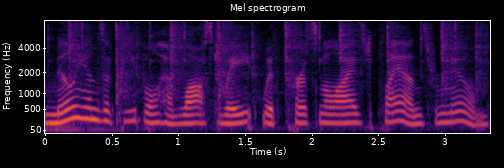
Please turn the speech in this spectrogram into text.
Millions of people have lost weight with personalized plans from Noom,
